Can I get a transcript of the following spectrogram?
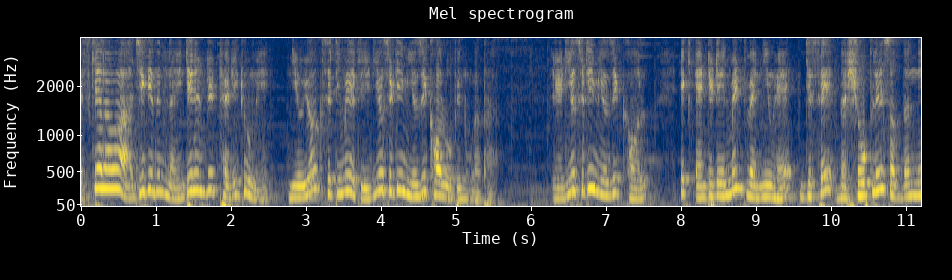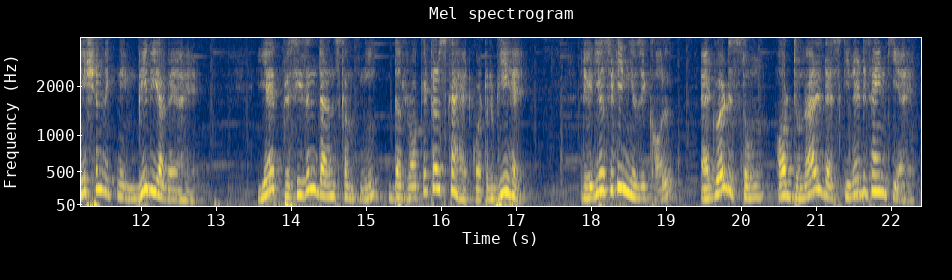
इसके अलावा आज ही के दिन 1932 में न्यूयॉर्क सिटी में radio city music hall open हुआ था। रेडियो सिटी म्यूज़िक हॉल एक एंटरटेनमेंट वेन्यू है, जिसे the show place of the nation nickname भी दिया गया है। यह precision dance company the Rockettes का हेडक्वार्टर भी है। Radio City Music Hall Edward Stone और डोनाल्ड डेस्की ने डिज़ाइन किया है।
